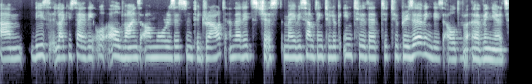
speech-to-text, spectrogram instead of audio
um, these, like you say, the old vines are more resistant to drought, and that it's just maybe something to look into that to, to preserving these old uh, vineyards,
